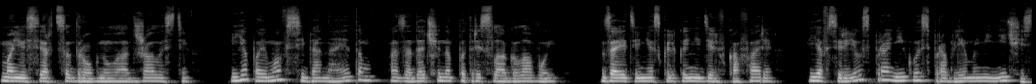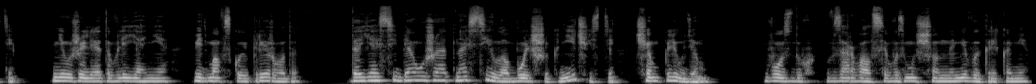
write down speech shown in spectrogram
Мое сердце дрогнуло от жалости, и я, поймав себя на этом, озадаченно потрясла головой. За эти несколько недель в Кафаре я всерьез прониклась проблемами нечисти. Неужели это влияние ведьмовской природы? Да я себя уже относила больше к нечисти, чем к людям. Воздух взорвался возмущенными выкриками.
